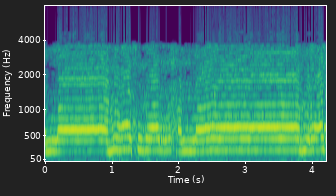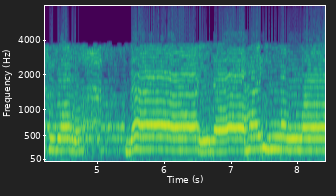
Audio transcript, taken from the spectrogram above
الله أكبر الله أكبر. لا إله إلا الله.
